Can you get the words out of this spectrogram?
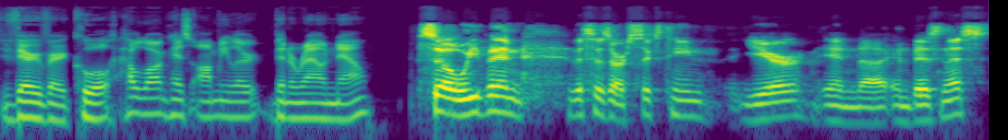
very, very cool. How long has Omnilert been around now? So we've been. This is our 16th year in uh, in business,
